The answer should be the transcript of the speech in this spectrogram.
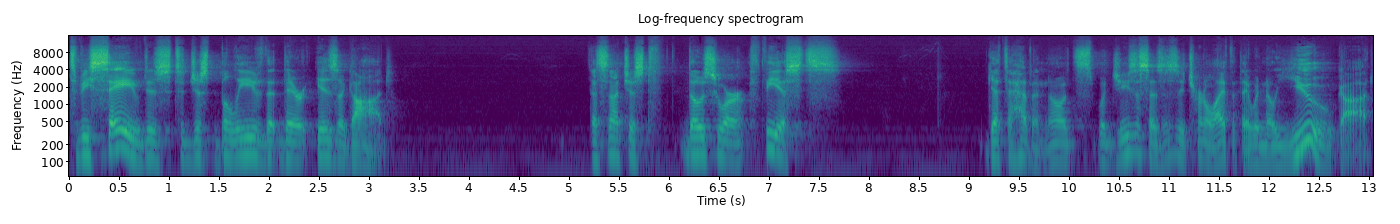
to be saved is to just believe that there is a God. That's not just those who are theists get to heaven. No, it's what Jesus says this is eternal life that they would know you, God.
